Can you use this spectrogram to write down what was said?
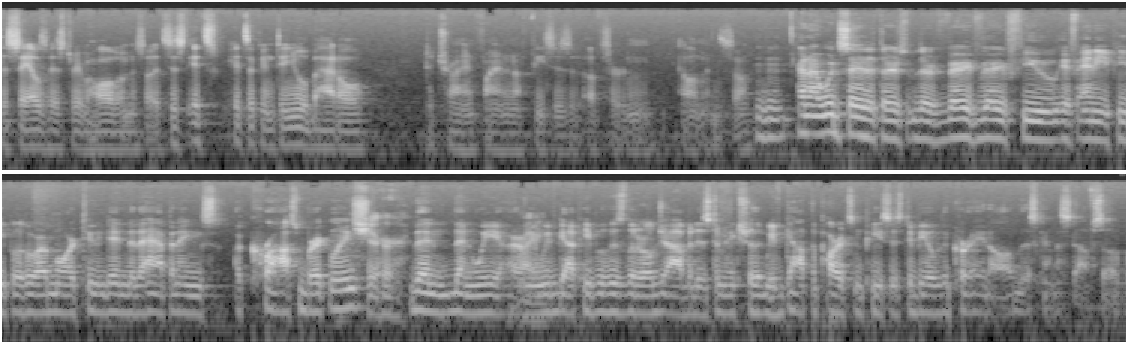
the sales history of all of them. So it's just it's it's a continual battle to try and find enough pieces of certain elements. So And I would say that there's there's very very few, if any, people who are more tuned into the happenings across Bricklink Sure. than than we are. I mean, we've got people whose literal job it is to make sure that we've got the parts and pieces to be able to create all of this kind of stuff. So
